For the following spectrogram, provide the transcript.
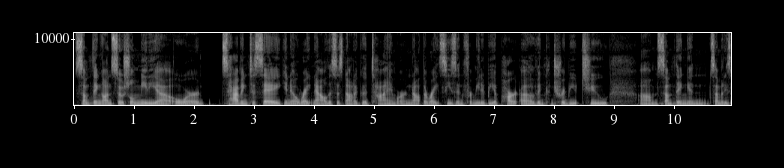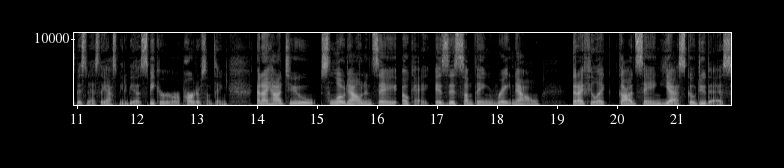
something on social media or having to say, you know, right now this is not a good time or not the right season for me to be a part of and contribute to um, something in somebody's business. They asked me to be a speaker or a part of something. And I had to slow down and say, okay, is this something right now that I feel like God's saying, yes, go do this?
